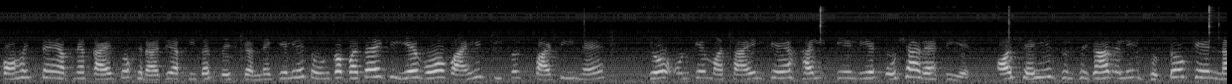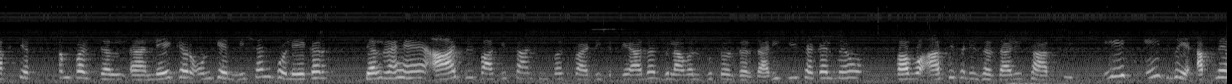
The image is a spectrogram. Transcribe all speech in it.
پہنچتے ہیں اپنے قائد کو خراج عقیدت پیش کرنے کے لیے، تو ان کو پتہ ہے کہ یہ وہ واحد پیپلز پارٹی ہے جو ان کے مسائل کے حل کے لیے کوشاں رہتی ہے۔ اور شہید ذوالفقار علی بھٹو کے نقش قدم پر چل لے کر ان کے مشن کو لے کر چل رہے ہیں۔ آج بھی پاکستان پیپلز پارٹی کی قیادت بلاول بھٹو زرداری کی شکل میں ہو اور وہ آصف علی زرداری صاحب کی۔ ایک ایک بھی اپنے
